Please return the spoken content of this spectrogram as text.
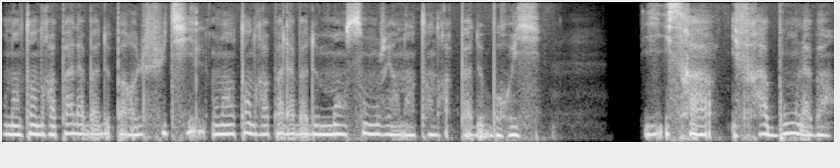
on n'entendra pas là-bas de paroles futiles, on n'entendra pas là-bas de mensonges et on n'entendra pas de bruit il, sera, il fera bon là-bas.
